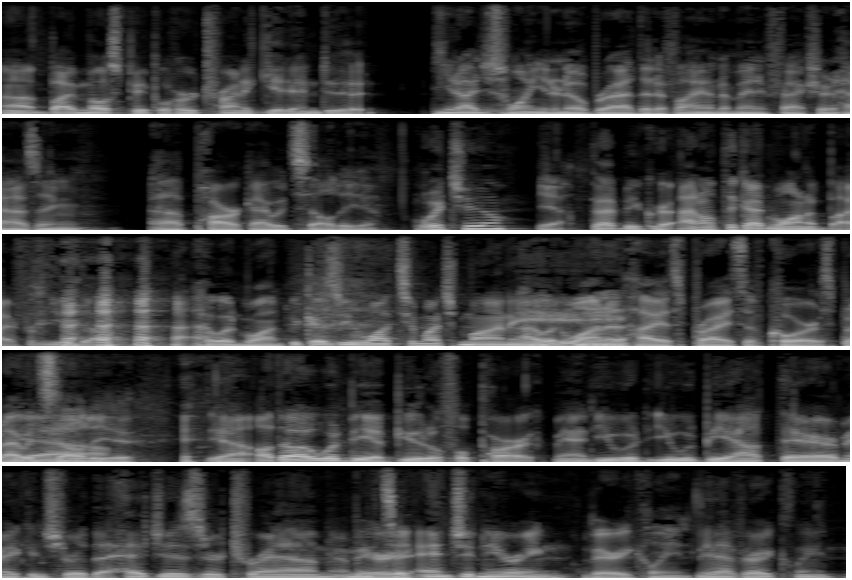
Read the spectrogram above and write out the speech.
Uh, by most people who are trying to get into it. You know, I just want you to know, Brad, that if I owned a manufactured housing uh, park, I would sell to you. Would you? Yeah, that'd be great. I don't think I'd want to buy from you though. I would want because you want too much money. I would want the highest price, of course, but I would sell to you. yeah, although it would be a beautiful park, man. You would you would be out there making sure the hedges are trimmed. I mean, very, it's an engineering, very clean. Yeah, very clean.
